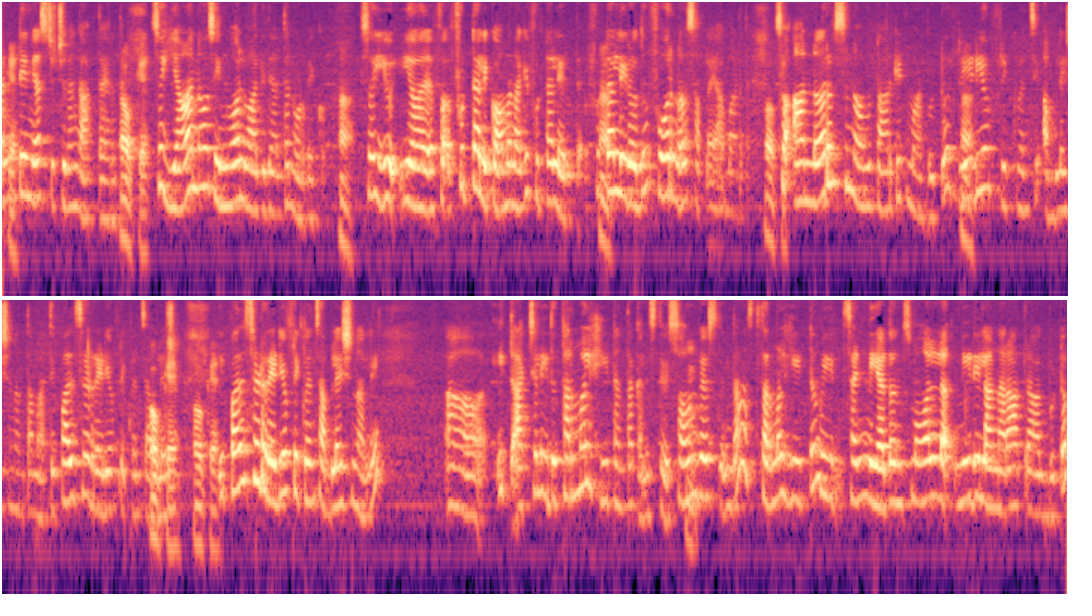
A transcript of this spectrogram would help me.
ಕಂಟಿನ್ಯೂಸ್ ಚುಚ್ಚದಂಗೆ ಆಗ್ತಾ ಇರುತ್ತೆ. ಸೊ ಯಾವ ನರ್ವ್ಸ್ ಇನ್ವಾಲ್ವ್ ಆಗಿದೆ ಅಂತ ನೋಡಬೇಕು. ಸೊ ಫುಟ್ ಅಲ್ಲಿ ಕಾಮನ್ ಆಗಿ ಫುಟ್ ಅಲ್ಲಿ ಇರುತ್ತೆ. ಫುಟ್ ಅಲ್ಲಿ ಇರೋದು ಫೋರ್ ನರ್ವ್ ಸಪ್ಲೈ ಮಾಡುತ್ತೆ. ಸೊ ಆ ನರ್ವ್ಸ್ ನಾವು ಟಾರ್ಗೆಟ್ ಮಾಡ್ಬಿಟ್ಟು ರೇಡಿಯೋ ಫ್ರೀಕ್ವೆನ್ಸಿ ಅಬ್ಲೇಷನ್ ಅಂತ ಮಾಡ್ತೀವಿ. ಪಲ್ಸಡ್ ರೇಡಿಯೋ ಫ್ರೀಕ್ವೆನ್ಸಿ ಅಬ್ಲೇಷನ್ ಈ ಪಲ್ಸಡ್ ರೇಡಿಯೋ ಫ್ರೀಕ್ವೆನ್ಸಿ ಅಬ್ಲೇಷನ್ ಅಲ್ಲಿ ಇಟ್ ಆಕ್ಚುಲಿ ಇದು ಥರ್ಮಲ್ ಹೀಟ್ ಅಂತ ಕಲಿಸ್ತೀವಿ. ಸೌಂಡ್ ವೇವ್ಸ್ ಇಂದ ಥರ್ಮಲ್ ಹೀಟ್ ಸಣ್ಣ ಅದೊಂದು ಸ್ಮಾಲ್ ನೀಡಿಲ್ಲ ನರ ಹತ್ರ ಆಗ್ಬಿಟ್ಟು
